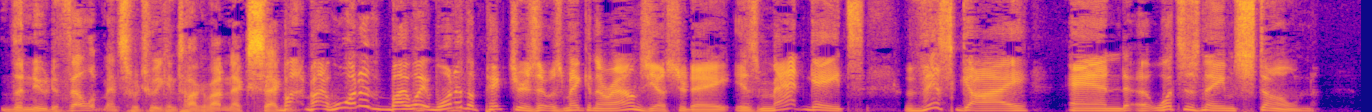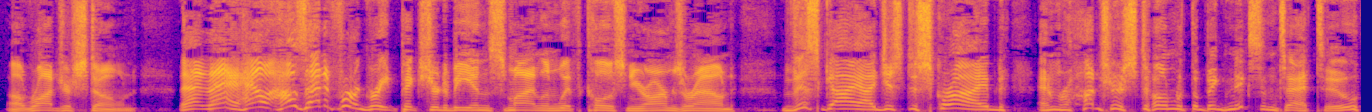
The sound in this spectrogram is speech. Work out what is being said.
the new developments, which we can talk about next segment. By, by one of by the way, one of the pictures that was making the rounds yesterday is Matt Gaetz, this guy, and uh, what's his name, Stone, Uh, Roger Stone. That, that, how, how's that for a great picture to be in smiling with close and your arms around this guy I just described and Roger Stone with the big Nixon tattoo,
